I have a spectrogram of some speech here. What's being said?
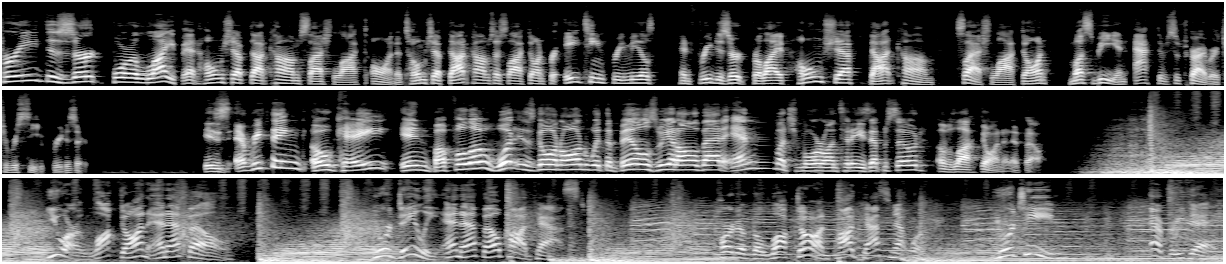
free dessert for life at homechef.com slash locked on. That's homechef.com slash locked on for 18 free meals and free dessert for life. Homechef.com slash locked on must be an active subscriber to receive free dessert. Is everything okay in Buffalo? What is going on with the Bills? We got all that and much more on today's episode of Locked On NFL. You are Locked On NFL your daily NFL podcast. Part of the Locked On Podcast Network. Your team every day.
